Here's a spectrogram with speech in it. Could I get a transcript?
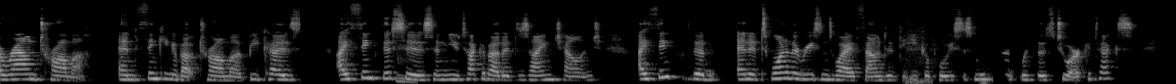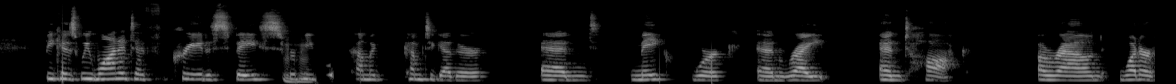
around trauma and thinking about trauma because I think this mm. is, and you talk about a design challenge. I think the, and it's one of the reasons why I founded the ecopoiesis movement with those two architects, because we wanted to create a space for mm-hmm. people to come come together and make work and write and talk around what our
